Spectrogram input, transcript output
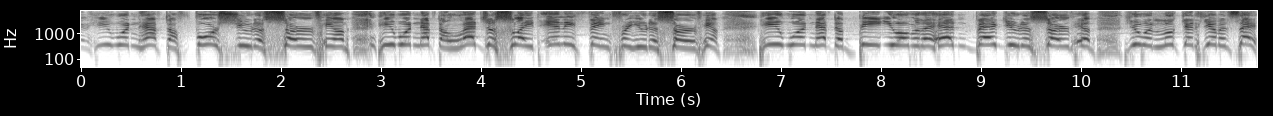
And he wouldn't have to force you to serve him. He wouldn't have to legislate anything for you to serve him. He wouldn't have to beat you over the head and beg you to serve him. You would look at him and say,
